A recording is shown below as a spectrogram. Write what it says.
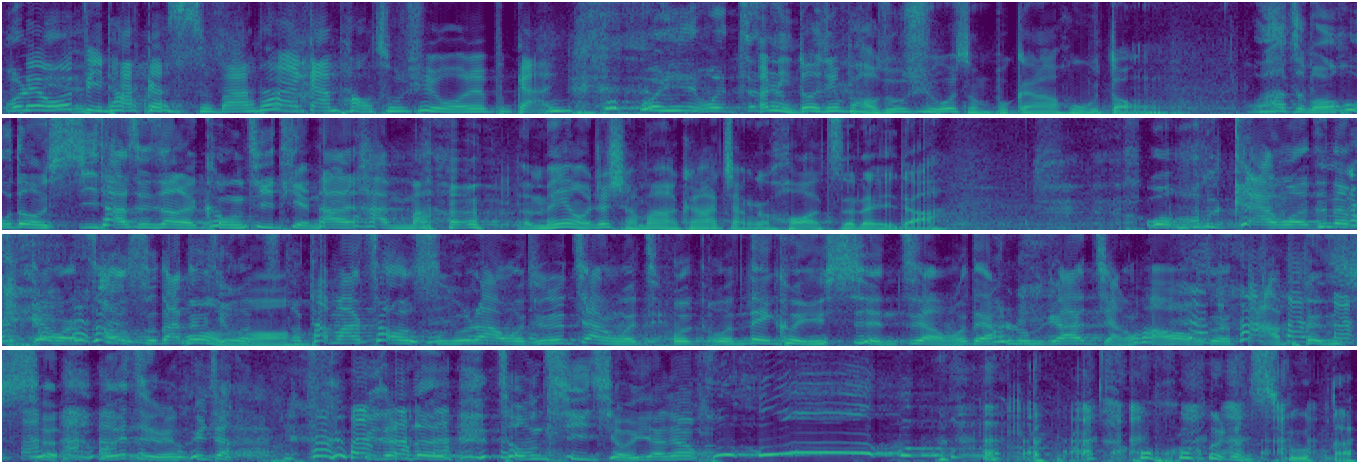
我连我比他更死辣，他还敢跑出去，我就不敢。我我啊，你都已经跑出去，为什么不跟他互动？我要怎么互动？吸他身上的空气，舔他的汗吗？没有，我就想办法跟他讲个话之类的啊。我不敢，我真的不敢，我超熟，他对不起我，我他妈超熟啦！我觉得这样我，我我我内裤已经湿成这样，我等下如果跟他讲话，我说大喷射，我一整个人会像会像热充气球一样，这样呼呼 呼呼的出来。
